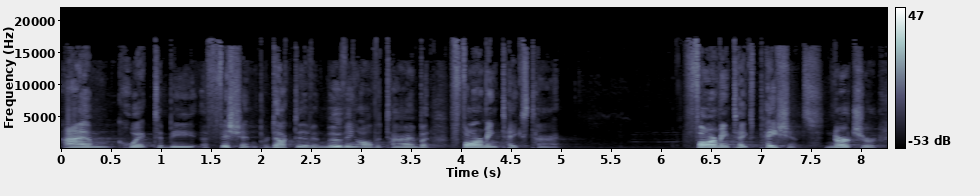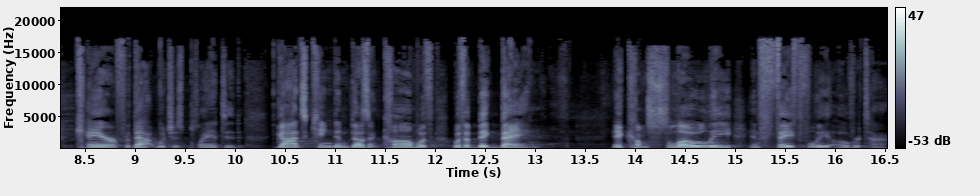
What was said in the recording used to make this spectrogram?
I am quick to be efficient and productive and moving all the time, but farming takes time. Farming takes patience, nurture, care for that which is planted. God's kingdom doesn't come with, with a big bang, it comes slowly and faithfully over time.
